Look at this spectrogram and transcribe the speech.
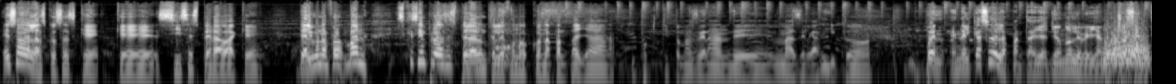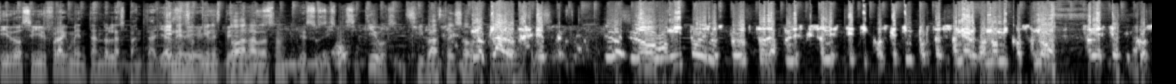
Es una de las cosas que, que sí se esperaba que, de alguna forma, bueno, es que siempre vas a esperar un teléfono con una pantalla un poquitito más grande, más delgadito. Bueno, en el caso de la pantalla, yo no le veía mucho sentido seguir fragmentando las pantallas. En eso de- tienes de toda la sus- razón. De sus dispositivos. Sí, basta y sobra. No, claro, es- lo, lo bonito de los productos de Apple es que son estéticos. ¿Qué te importa si son ergonómicos o no? Son estéticos.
